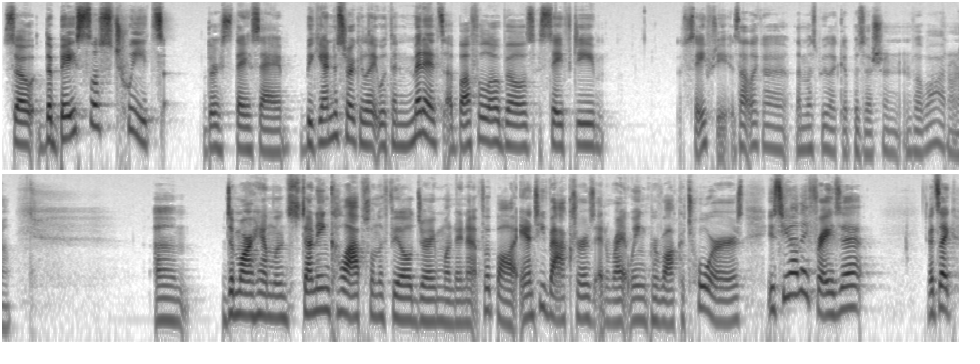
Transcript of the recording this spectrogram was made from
So the baseless tweets, they say, began to circulate within minutes of Buffalo Bills safety. Safety is that like a that must be like a position in football? I don't know. Um, Damar Hamlin's stunning collapse on the field during Monday Night Football. Anti vaxxers and right wing provocateurs. You see how they phrase it? It's like,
